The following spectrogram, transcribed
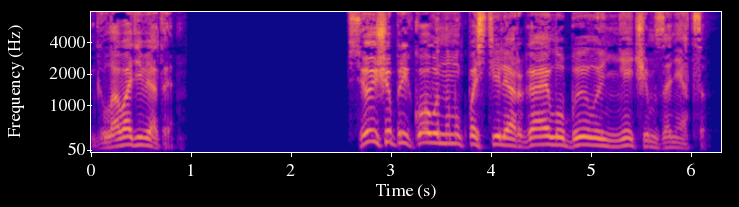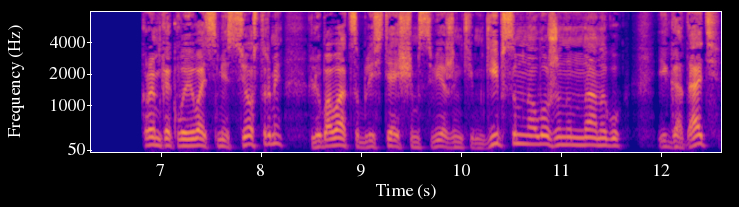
Глава девятая. Все еще прикованному к постели Аргайлу было нечем заняться. Кроме как воевать с медсестрами, любоваться блестящим свеженьким гипсом, наложенным на ногу, и гадать,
